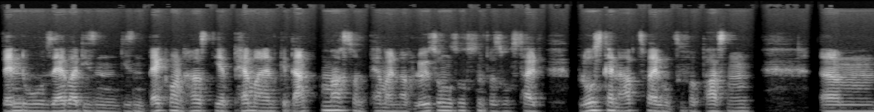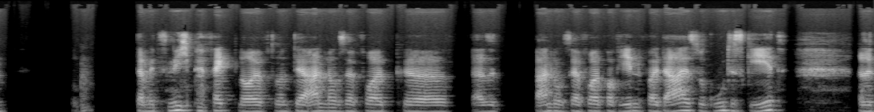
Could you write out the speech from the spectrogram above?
wenn du selber diesen, diesen Background hast, dir permanent Gedanken machst und permanent nach Lösungen suchst und versuchst halt bloß keine Abzweigung zu verpassen, ähm, damit es nicht perfekt läuft und der Handlungserfolg, äh, also Behandlungserfolg auf jeden Fall da ist, so gut es geht. Also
